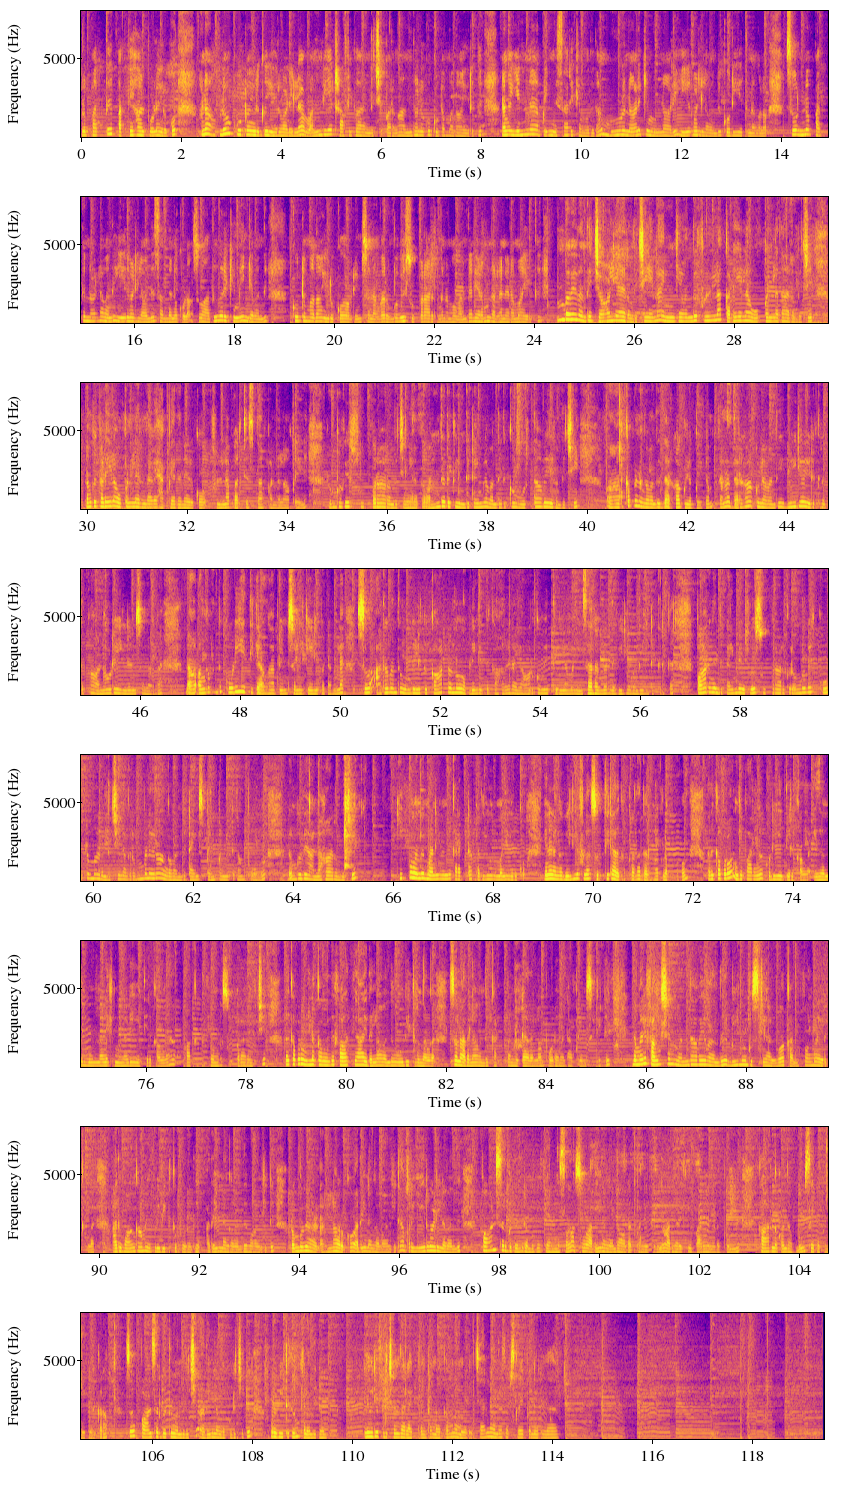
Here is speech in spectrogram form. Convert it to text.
ஒரு பத்து பத்தேகால் போல் இருக்கும். ஆனால் அவ்வளோ கூட்டம் இருக்குது ஏர்வாடியில் வண்டியே டிராஃபிக்காக இருந்துச்சு பாருங்கள் அந்தளவுக்கு கூட்டமாக தான் இருக்குது நாங்கள் என்ன அப்படின்னு விசாரிக்கும் போது தான் மூணு நாளைக்கு முன்னாடி ஏர்வாடியில் வந்து கொடி ஏற்றுனாங்களாம் ஸோ இன்னும் பத்து நாளில் வந்து ஏர்வாடியில் வந்து சந்தன கூடம். ஸோ அது வரைக்குமே இங்கே வந்து கூட்டமாக தான் இருக்கும் அப்படின்னு சொன்னாங்க. ரொம்பவே சூப்பராக இருக்குங்க. நம்ம வந்த நேரமும் நல்ல நேரமாக இருக்குது ரொம்பவே வந்து ஜாலியாக இருந்துச்சு. ஏன்னா இங்கே வந்து ஃபுல்லாக கடையெல்லாம் ஓப்பனில் தான் இருந்துச்சு. நமக்கு கடையில் ஓப்பனில் இருந்தாவே ஹாப்பியாக தானே இருக்கும். ஃபுல்லாக பர்ச்சேஸ் தான் பண்ணலாம் அப்படின்னு. ரொம்பவே சூப்பராக இருந்துச்சுங்க எனக்கு. வந்ததுக்கு இந்த டைமில் வந்ததுக்கு ஒர்த்தாகவே இருந்துச்சு. அதுக்கப்புறம் நாங்கள் வந்து தர்காக்குள்ளே போயிட்டோம். ஆனால் தர்காக்குள்ளே வந்து வீடியோ எடுக்கிறதுக்கு அலோடே இல்லைன்னு சொன்னாங்க. நான் அங்கே வந்து கொடி ஏற்றிக்கிறாங்க அப்படின்னு சொல்லி கேள்விப்பட்டோம்ல. ஸோ அதை வந்து உங்களுக்கு காட்டணும் அப்படிங்கிறதுக்காகவே நான் யாருக்குமே தெரியாமல் ஈஸாதாங்க இந்த வீடியோ வந்து எடுத்திருக்கேன். பாருங்கள் இந்த டைமில் எவ்வளோ சூப்பராக இருக்குது ரொம்பவே கூட்டமாக இருந்துச்சு. நாங்கள் ரொம்ப நேரம் அங்கே வந்து டைம் ஸ்பெண்ட் பண்ணிட்டு தான் போனோம். ரொம்பவே அழகாக இருந்துச்சு. இப்போ வந்து மணி வந்து கரெக்டாக பதினோரு மணி இருக்கும். ஏன்னா நாங்கள் வெளியே ஃபுல்லாக சுற்றிட்டு அதுக்கப்புறம் தான் தர்காக்குள்ளே போகிறோம் அதுக்கப்புறம் இங்கே பாருங்கள் கொடி ஏற்றிருக்காங்க இது வந்து மூணு நாளைக்கு முன்னாடி ஏற்றிருக்காங்க பார்க்குறதுக்கு ரொம்ப சூப்பராக இருந்துச்சு. அதுக்கப்புறம் உள்ளக்க வந்து ஃபாத்தியா இதெல்லாம் வந்து ஓதிட்டு இருந்தாங்க. ஸோ நான் அதெல்லாம் வந்து கட் பண்ணிவிட்டு அதெல்லாம் போட வேண்டாம் அப்படின்னு சொல்லிட்டு. இந்த மாதிரி ஃபங்க்ஷன் வந்தாவே வந்து பீமா புஷ்டி அல்வா கன்ஃபார்மாக இருக்குங்க. அது வாங்காமல் எப்படி வீட்டுக்கு போகிறது அதையும் நாங்கள் வந்து வாங்கிட்டு ரொம்பவே நல்லாயிருக்கும் அதையும் நாங்கள் வாங்கிட்டு பண்ணிவிட்டு அப்புறம் ஏர்வாடியில் வந்து பால் சர்பத் வந்து ரொம்பவே ஃபேமஸாக ஸோ அதையும் நாங்கள் வந்து ஆர்டர் பண்ணிட்டு இருந்தோம். அது வரைக்கும் பாருங்கள் என்னோடய பொண்ணு காரில் உட்காந்து அவ்வளோ செட்டப் பண்ணிகிட்டு இருக்கிறான் ஸோ பால் சர்பத்தும் வந்துருச்சு. அதையும் நாங்கள் குடிச்சிட்டு அப்புறம் வீட்டுக்கும் கிளம்பிட்டோம். இந்த வீடியோ பிடிச்சிருந்தா லைக் பண்ணிட்டு மறக்காமல் நம்மளுடைய சேனலை வந்து சப்ஸ்கிரைப் பண்ணிடுங்க.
